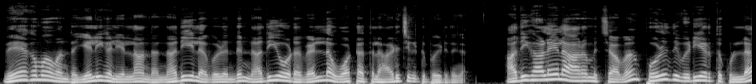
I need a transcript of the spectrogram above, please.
வேகமாக வந்த எலிகள் எல்லாம் அந்த நதியில் விழுந்து நதியோட வெள்ள ஓட்டத்தில் அடிச்சுக்கிட்டு போயிடுதுங்க. அதிகாலையில் ஆரம்பித்தவன் பொழுது விடியறதுக்குள்ளே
